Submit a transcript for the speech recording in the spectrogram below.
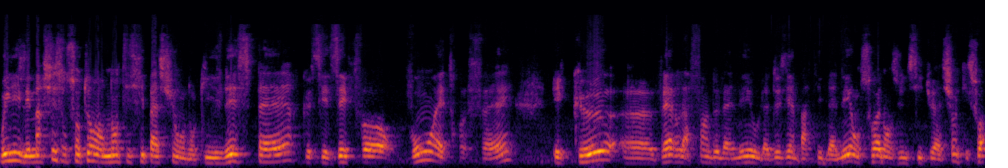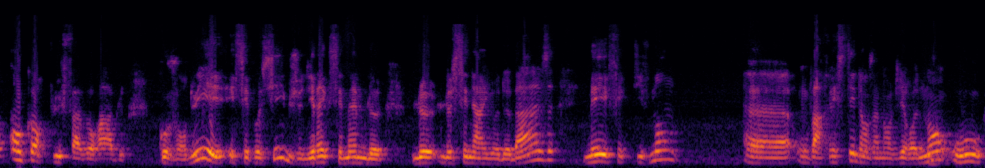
Oui, les marchés sont surtout en anticipation, donc ils espèrent que ces efforts vont être faits et que euh, vers la fin de l'année ou la deuxième partie de l'année, on soit dans une situation qui soit encore plus favorable qu'aujourd'hui. Et, c'est possible, je dirais que c'est même le, le, scénario de base, mais effectivement, euh, on va rester dans un environnement où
